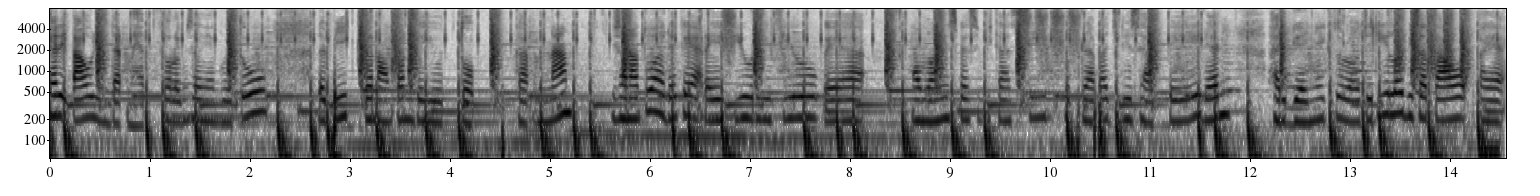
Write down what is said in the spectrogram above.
cari tahu di internet. Kalau misalnya gue tuh lebih ke nonton ke YouTube. Karena di sana tuh ada kayak review-review kayak ngomongin spesifikasi beberapa jenis HP dan harganya gitu loh. Jadi lo bisa tahu kayak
